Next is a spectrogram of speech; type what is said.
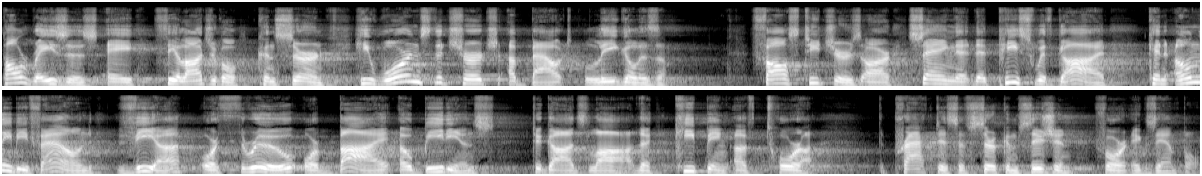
Paul raises a theological concern. He warns the church about legalism. False teachers are saying that, that peace with God can only be found via or through or by obedience to God's law, the keeping of Torah, the practice of circumcision, for example.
